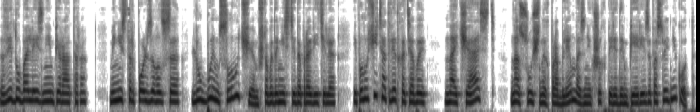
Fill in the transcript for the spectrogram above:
Ввиду болезни императора министр пользовался любым случаем, чтобы донести до правителя и получить ответ хотя бы на часть насущных проблем, возникших перед империей за последний год.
